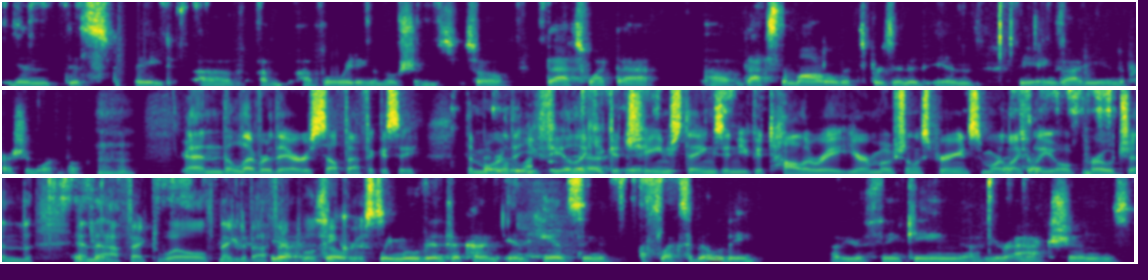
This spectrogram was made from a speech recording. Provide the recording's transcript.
in this state of, of avoiding emotions. So that's what that uh, that's the model that's presented in the anxiety and depression workbook. Mm-hmm. And the lever there is self efficacy. The more the that you feel like you could is, change things and you could tolerate your emotional experience, the more likely right. you'll approach, and the, and right. the affect will negative affect yeah, will so decrease. We move into kind of enhancing a flexibility of your thinking, of your actions,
